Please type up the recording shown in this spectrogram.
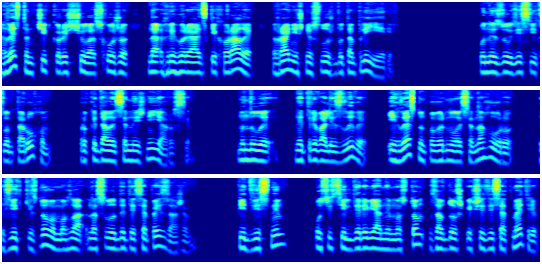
Глестон чітко розчула схожу на григоріанські хорали в ранішню службу тамплієрів. Унизу зі світлом та рухом прокидалися нижні яруси. Минули нетривалі зливи, і Глестон повернулася нагору, звідки знову могла насолодитися пейзажем. Під вісним, у суціль дерев'яним мостом завдовжки 60 метрів,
